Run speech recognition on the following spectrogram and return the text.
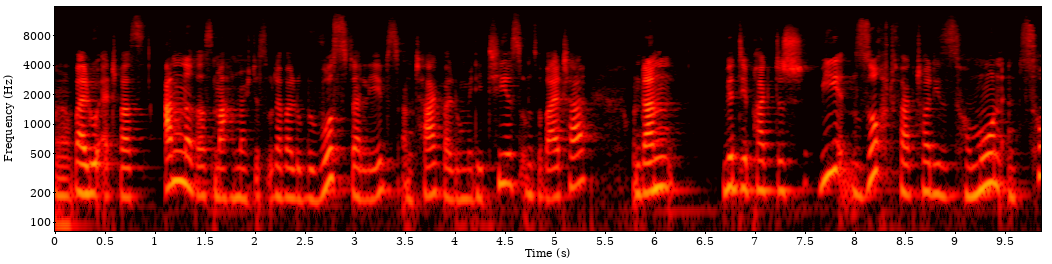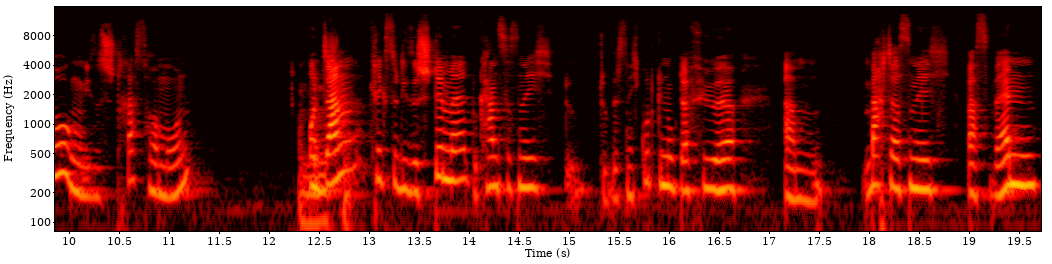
ja. weil du etwas anderes machen möchtest oder weil du bewusster lebst am Tag, weil du meditierst und so weiter. Und dann wird dir praktisch wie ein Suchtfaktor dieses Hormon entzogen, dieses Stresshormon. Und, und dann kriegst du diese Stimme, du kannst es nicht, du, du bist nicht gut genug dafür, ähm, mach das nicht, was wenn,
